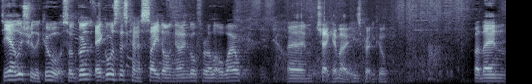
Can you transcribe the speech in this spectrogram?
so yeah, it looks really cool. So it goes, it goes this kind of side-on angle for a little while. Um, check him out, he's pretty cool. But then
